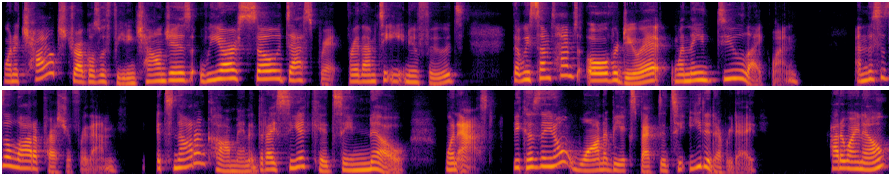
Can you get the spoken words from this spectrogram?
When a child struggles with feeding challenges, we are so desperate for them to eat new foods that we sometimes overdo it when they do like one. And this is a lot of pressure for them. It's not uncommon that I see a kid say no when asked because they don't want to be expected to eat it every day. How do I know?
